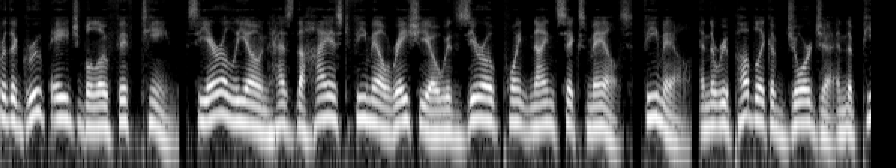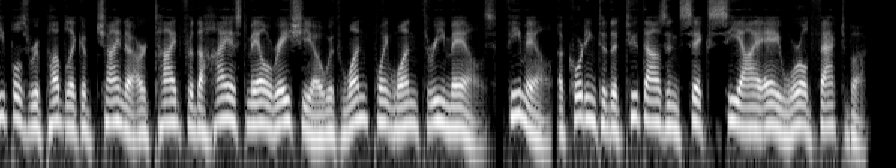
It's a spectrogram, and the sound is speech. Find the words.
For the group age below 15, Sierra Leone has the highest female ratio with 0.96 males, female, and the Republic of Georgia and the People's Republic of China are tied for the highest male ratio with 1.13 males, female according to the 2006 CIA World Factbook.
